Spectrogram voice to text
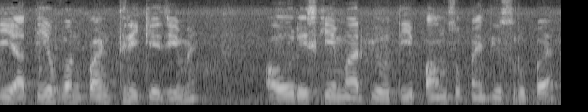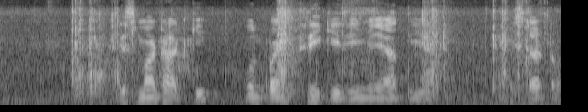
ये आती है वन पॉइंट थ्री के जी में और इसकी एमआरपी होती है पाँच सौ पैंतीस रुपये स्मार्ट हार्ट की one point three K G में आती है स्टार्टर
